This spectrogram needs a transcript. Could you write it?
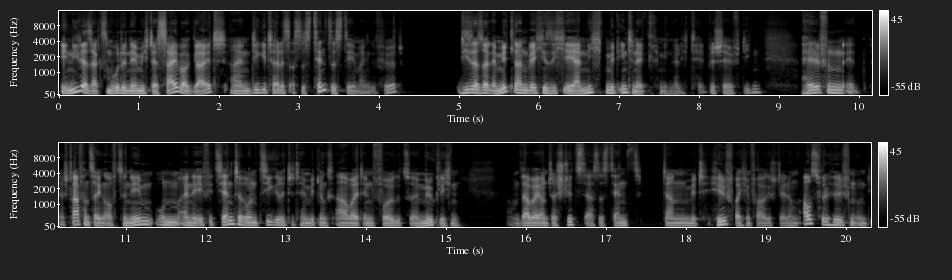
In Niedersachsen wurde nämlich der Cyberguide, ein digitales Assistenzsystem, eingeführt, dieser soll Ermittlern, welche sich eher nicht mit Internetkriminalität beschäftigen, helfen, äh, Strafanzeigen aufzunehmen, um eine effizientere und zielgerichtete Ermittlungsarbeit in Folge zu ermöglichen. Und dabei unterstützt der Assistent dann mit hilfreichen Fragestellungen, Ausfüllhilfen und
